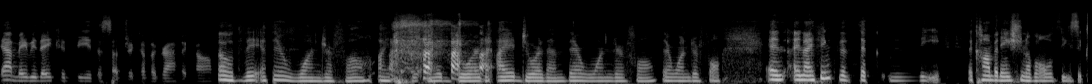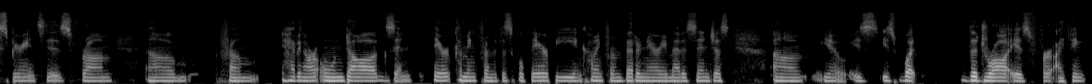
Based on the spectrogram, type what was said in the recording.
yeah, maybe they could be the subject of a graphic novel. Oh, they they're wonderful. I, I adore them. I adore them. They're wonderful. They're wonderful, and and I think that the the the combination of all of these experiences from um, from having our own dogs and they're coming from the physical therapy and coming from veterinary medicine just um, you know is is what the draw is for i think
